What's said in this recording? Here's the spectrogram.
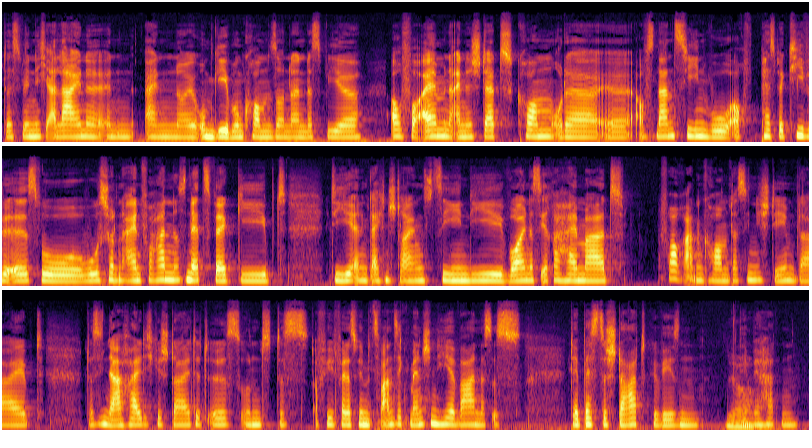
dass wir nicht alleine in eine neue Umgebung kommen, sondern dass wir auch vor allem in eine Stadt kommen oder äh, aufs Land ziehen, wo auch Perspektive ist, wo, wo es schon ein vorhandenes Netzwerk gibt, die an den gleichen Strang ziehen, die wollen, dass ihre Heimat vorankommt, dass sie nicht stehen bleibt, dass sie nachhaltig gestaltet ist und das auf jeden Fall, dass wir mit 20 Menschen hier waren, das ist der beste Start gewesen, ja. den wir hatten.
